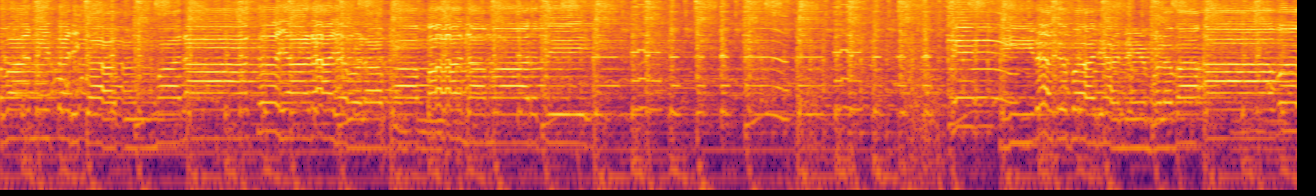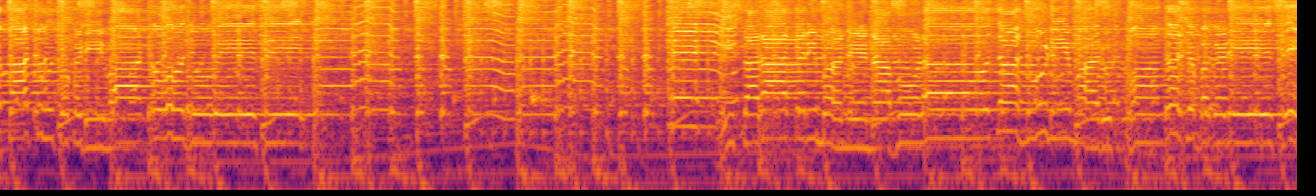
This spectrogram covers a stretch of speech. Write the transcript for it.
જવાની તારી કાબુ મારા કયાડા એવડા પાપાના મારતે હે ભર્યાને મળવા આવ કાટું ચોકડી વાટો જોવે છે. ઈશારા કરી મને ના બોળ જાનુડી મારું મગજ બગડે છે.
